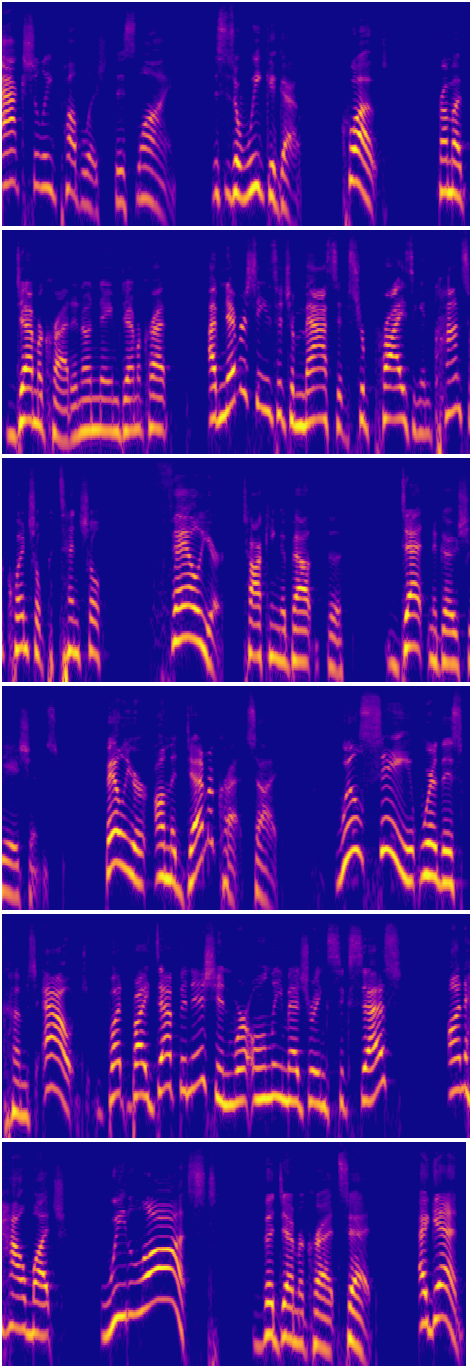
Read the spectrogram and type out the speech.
actually published this line. This is a week ago. Quote from a Democrat, an unnamed Democrat I've never seen such a massive, surprising, and consequential potential failure talking about the debt negotiations. Failure on the Democrat side. We'll see where this comes out, but by definition, we're only measuring success on how much we lost, the Democrat said. Again,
